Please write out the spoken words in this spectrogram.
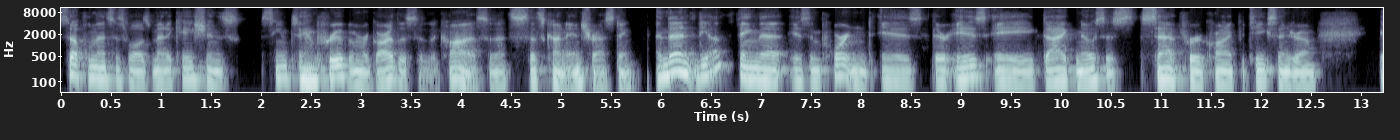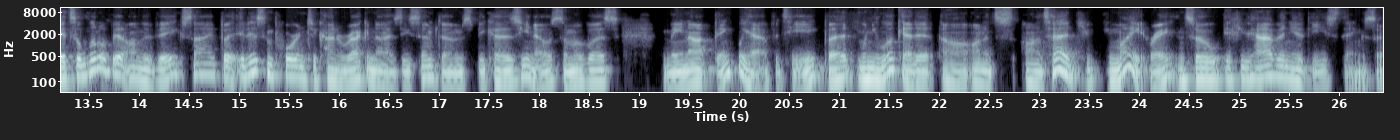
supplements as well as medications seem to improve them regardless of the cause. So that's that's kind of interesting. And then the other thing that is important is there is a diagnosis set for chronic fatigue syndrome. It's a little bit on the vague side, but it is important to kind of recognize these symptoms because you know some of us may not think we have fatigue, but when you look at it uh, on its on its head, you, you might, right? And so if you have any of these things, so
